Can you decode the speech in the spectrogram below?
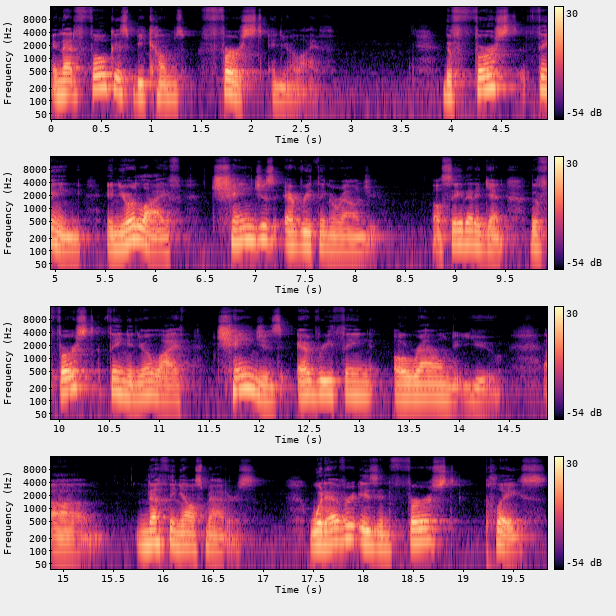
and that focus becomes first in your life. The first thing in your life changes everything around you. I'll say that again. The first thing in your life changes everything around you. Uh, nothing else matters. Whatever is in first place,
